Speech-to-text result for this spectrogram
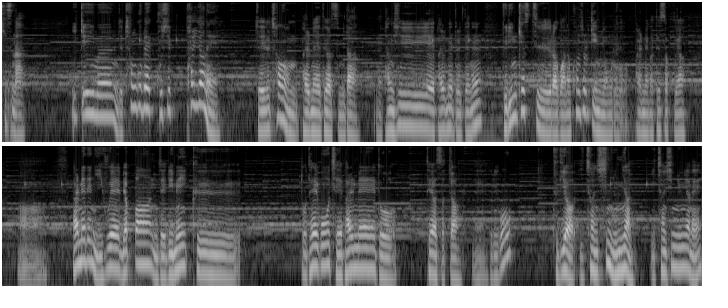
키스나. 이 게임은 이제 1998년에 제일 처음 발매되었습니다. 네, 당시에 발매될 때는 드림캐스트라고 하는 콘솔 게임용으로 발매가 됐었고요. 어, 발매된 이후에 몇 번 이제 리메이크도 되고 재발매도 되었었죠. 네, 그리고 드디어 2016년, 2016년에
